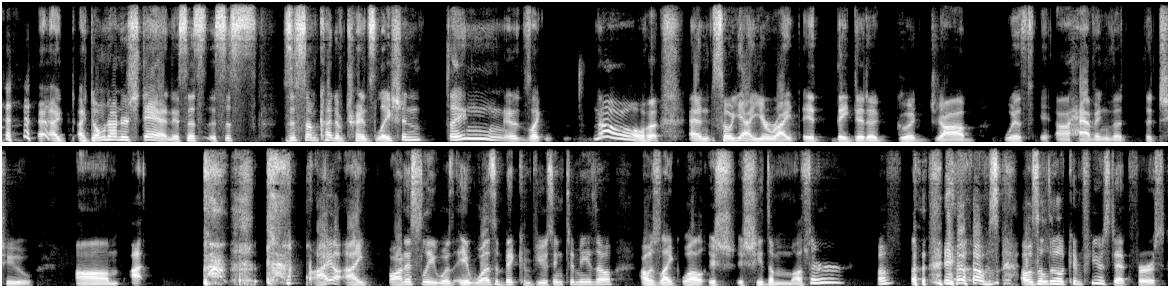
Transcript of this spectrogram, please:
I, I don't understand. Is this is this is this some kind of translation thing? It's like no. And so yeah, you're right. It they did a good job with uh, having the the two. Um, I I I honestly was it was a bit confusing to me though. I was like, well, is is she the mother of? you know, I was I was a little confused at first,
